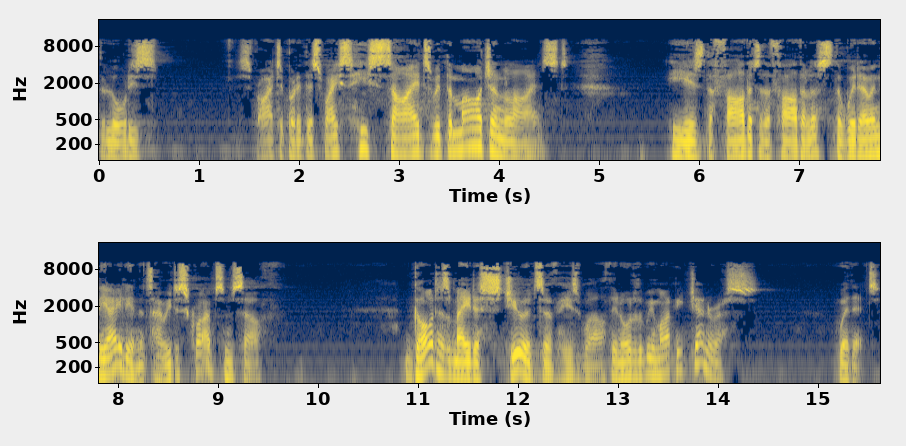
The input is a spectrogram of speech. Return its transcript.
The Lord is, it's right to put it this way, he sides with the marginalized. He is the father to the fatherless, the widow and the alien. That's how he describes himself. God has made us stewards of his wealth in order that we might be generous with it.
